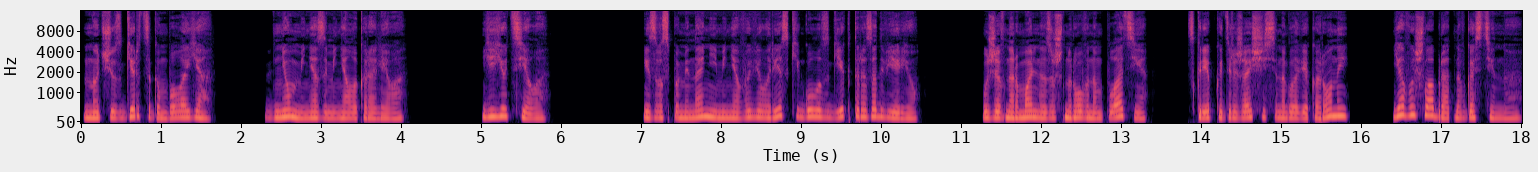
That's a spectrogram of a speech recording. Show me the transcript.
Ночью с герцогом была я. Днём меня заменяла королева. Её тело. Из воспоминаний меня вывел резкий голос Гектора за дверью. Уже в нормально зашнурованном платье, скрепко держащейся на голове короной, я вышла обратно в гостиную.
